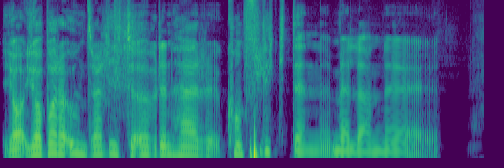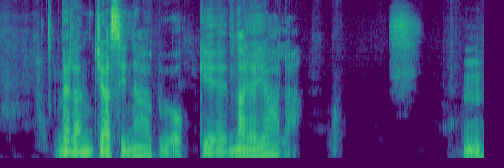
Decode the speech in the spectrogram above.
jag... Jag bara undrar lite över den här konflikten mellan... Eh, mellan Yasinabu och eh, Najayala. Mm.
